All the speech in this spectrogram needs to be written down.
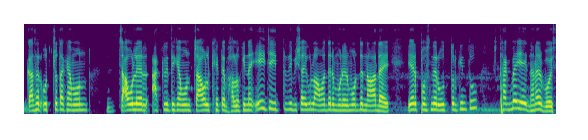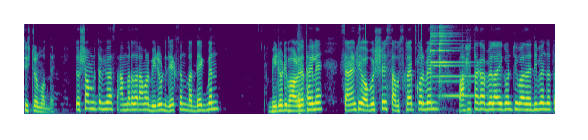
গাছের উচ্চতা কেমন, চাউলের আকৃতি কেমন, চাউল খেতে ভালো কি না এই যে ইত্যাদি বিষয়গুলো আমাদের মনের মধ্যে না দেয়, এর প্রশ্নের উত্তর কিন্তু থাকবে এই ধানের বৈশিষ্ট্যের মধ্যে। তো সম্মিলিত বিভাস আপনারা যারা আমার ভিডিওটি দেখছেন বা দেখবেন, ভিডিওটি ভালো লেগে থাকলে চ্যানেলটি অবশ্যই সাবস্ক্রাইব করবেন, পাশে থাকা বেল আইকনটি বাজায় দিবেন যাতে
